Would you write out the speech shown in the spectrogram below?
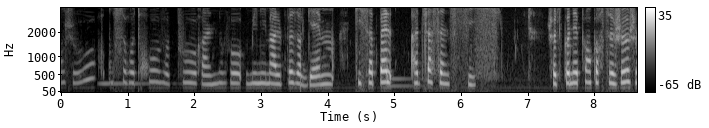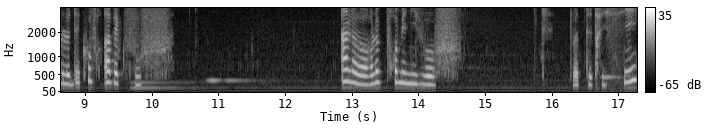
Bonjour, on se retrouve pour un nouveau minimal puzzle game qui s'appelle Adjacency. Je ne connais pas encore ce jeu, je le découvre avec vous. Alors, le premier niveau doit être ici.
